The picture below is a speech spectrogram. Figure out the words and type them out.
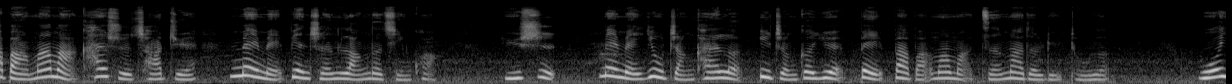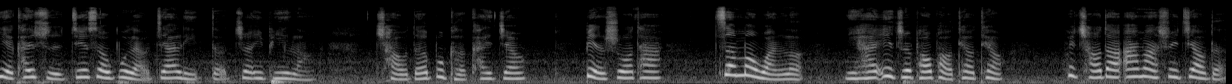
爸爸妈妈开始察觉妹妹变成狼的情况，于是妹妹又展开了一整个月被爸爸妈妈责骂的旅途了。我也开始接受不了家里的这一匹狼，吵得不可开交，便说他这么晚了，你还一直跑跑跳跳，会吵到阿妈睡觉的。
